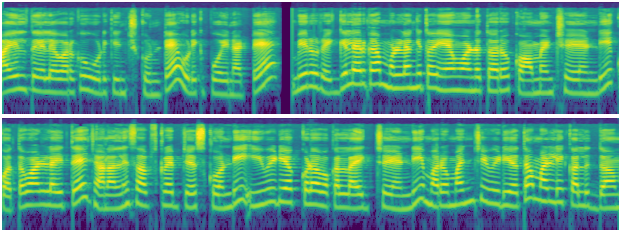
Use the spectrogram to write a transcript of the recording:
ఆయిల్ తేలే వరకు ఉడికించుకుంటే ఉడికిపోయినట్టే. మీరు రెగ్యులర్గా ముల్లంగితో ఏం వండుతారో కామెంట్ చేయండి. కొత్త వాళ్ళైతే ఛానల్ని సబ్స్క్రైబ్ చేసుకోండి. ఈ వీడియోకి కూడా ఒక లైక్ చేయండి. మరో మంచి వీడియోతో మళ్ళీ కలుద్దాం.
